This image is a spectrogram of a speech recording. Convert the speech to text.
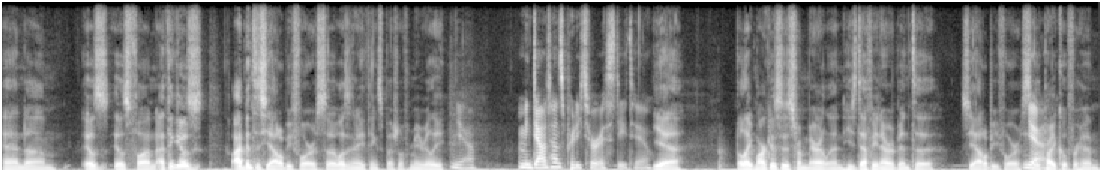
and um it was it was fun. I think it was I've been to Seattle before, so it wasn't anything special for me really. Yeah. I mean, downtown's pretty touristy too. Yeah. But like Marcus is from Maryland. He's definitely never been to Seattle before. So Yeah. it's probably cool for him.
